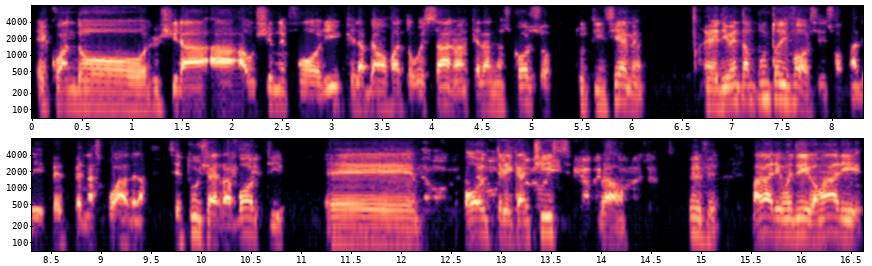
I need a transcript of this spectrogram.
e quando riuscirà a, a uscirne fuori che l'abbiamo fatto quest'anno anche l'anno scorso tutti insieme eh, diventa un punto di forza insomma di, per, per, una squadra. Se tu hai rapporti eh, abbiamo, oltre i calcisti bravo. certo. magari come ti dico magari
